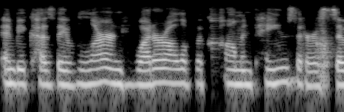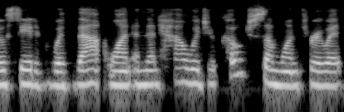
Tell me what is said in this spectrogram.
And because they've learned what are all of the common pains that are associated with that one, and then how would you coach someone through it?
